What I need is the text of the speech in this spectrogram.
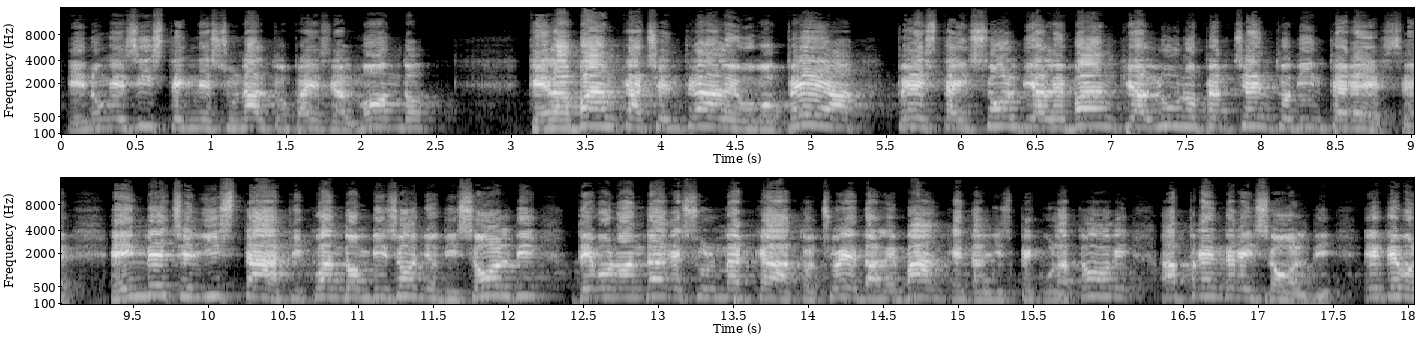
e non esiste in nessun altro paese al mondo che la Banca Centrale Europea presta i soldi alle banche all'1% di interesse e invece gli stati quando hanno bisogno di soldi devono andare sul mercato, cioè dalle banche e dagli speculatori a prendere i soldi e devono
